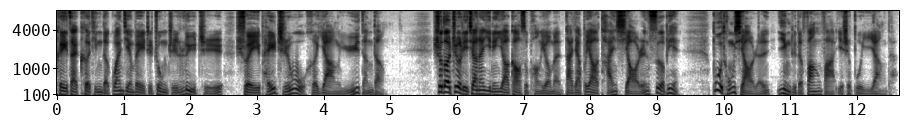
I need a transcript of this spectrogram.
可以在客厅的关键位置种植绿植、水培植物和养鱼等等。说到这里，江南一林要告诉朋友们，大家不要谈小人色变，不同小人应对的方法也是不一样的。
